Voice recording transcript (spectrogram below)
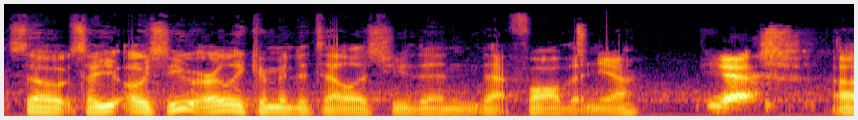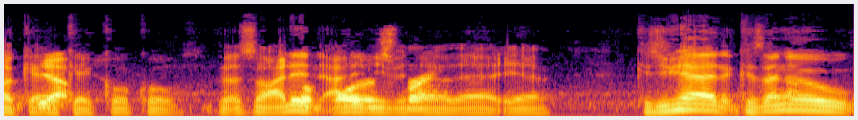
So so you oh so you early committed to LSU then that fall then yeah. Yes. Okay. Yeah. Okay. Cool. Cool. So I didn't I didn't even know that. Yeah. Because you had because I know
